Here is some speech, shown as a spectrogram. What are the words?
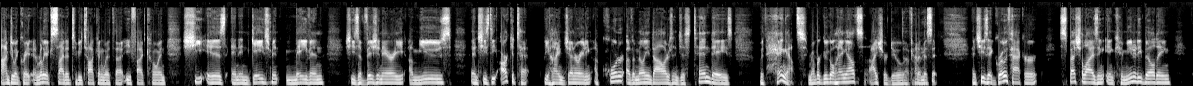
I'm doing great and really excited to be talking with uh, Ifat Cohen. She is an engagement maven. She's a visionary, a muse, and she's the architect behind generating a quarter of a million dollars in just 10 days with Hangouts. Remember Google Hangouts? I sure do. I kind of miss it. And she's a growth hacker specializing in community building,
